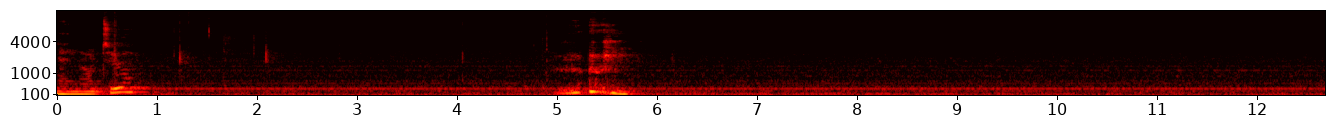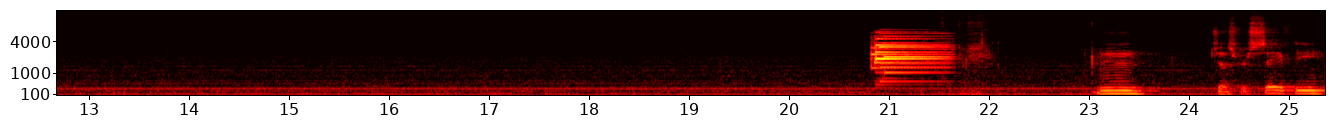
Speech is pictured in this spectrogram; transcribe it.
And note two. and just for safety,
